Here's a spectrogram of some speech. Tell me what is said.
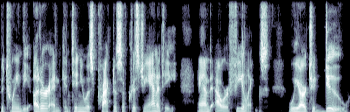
between the utter and continuous practice of Christianity and our feelings. We are to do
